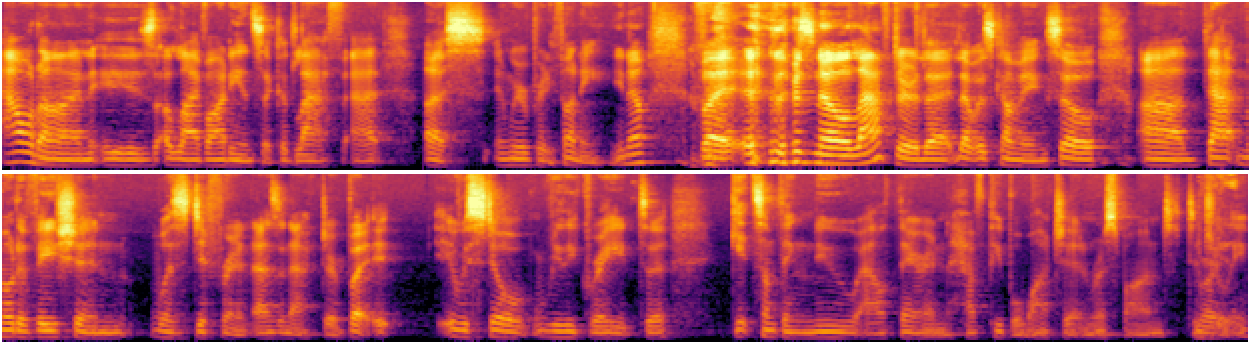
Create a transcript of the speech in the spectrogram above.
out on is a live audience that could laugh at us and we were pretty funny you know? But there's no laughter that that was coming. So uh, that motivation was different as an actor but it it was still really great to get something new out there and have people watch it and respond digitally. Right.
